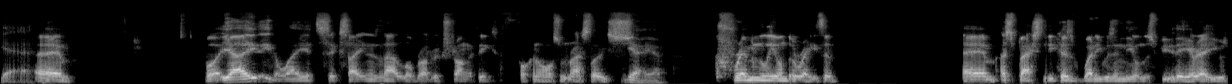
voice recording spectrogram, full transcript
Yeah, Um, but yeah, either way, it's exciting, isn't it? I love Roderick Strong. I think he's a fucking awesome wrestler. He's yeah, yeah. Criminally underrated. Um, especially because when he was in the Undisputed Era, he was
